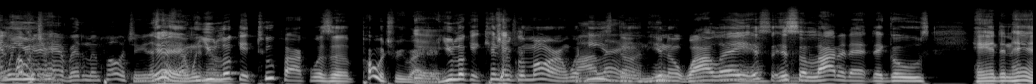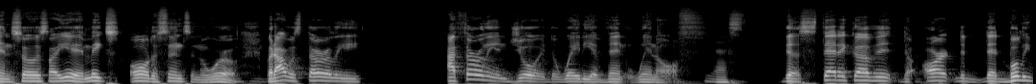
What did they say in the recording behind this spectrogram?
and when you- you have rhythm and poetry. That's yeah, the when you look at Tupac was a poetry writer. Yeah. You look at Kendrick, Kendrick. Lamar and what he's done. yeah. You know, Wale. Yeah. It's it's a lot of that that goes hand in hand. So it's like, yeah, it makes all the sense in the world. Mm-hmm. But I was thoroughly, I thoroughly enjoyed the way the event went off. yes, The aesthetic of it, the art, the, that bully,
